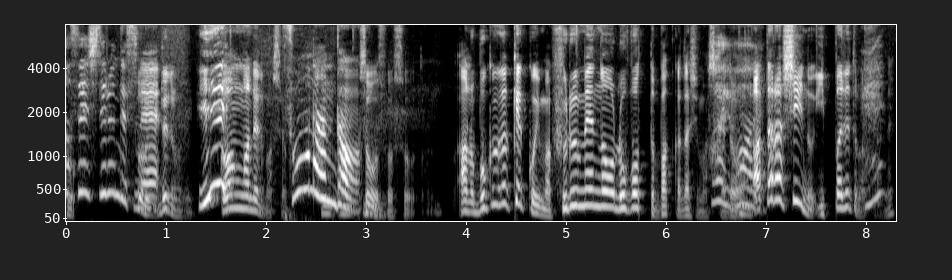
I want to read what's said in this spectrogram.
参戦してるんですそうね出てますよ。え？ガンガン出てますよ。そうなんだ、そうそうそう。あの僕が結構今古めのロボットばっか出しますけど、はいはい。新しいのいっぱい出てますよね。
